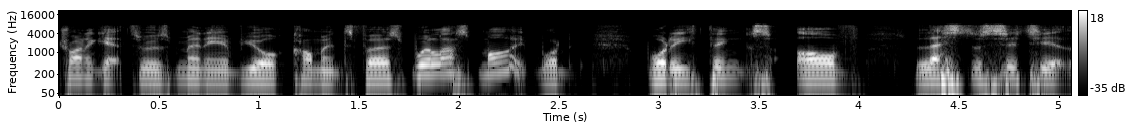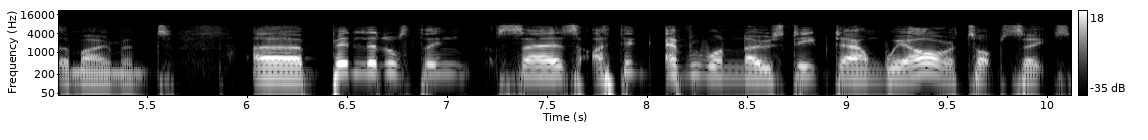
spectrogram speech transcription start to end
Trying to get through as many of your comments first. We'll ask Mike what what he thinks of Leicester City at the moment. Uh, Bin Thing says I think everyone knows deep down we are a top six,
